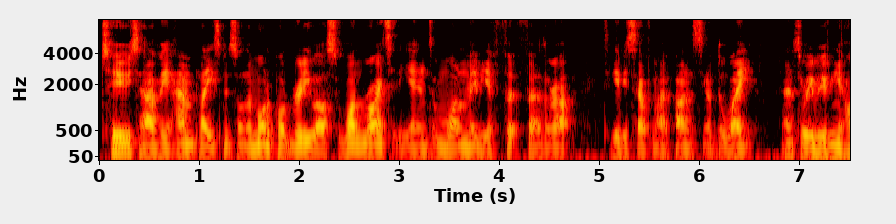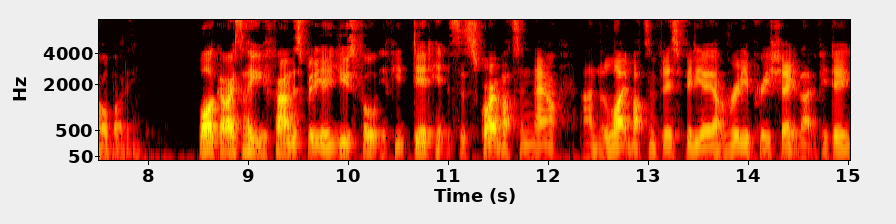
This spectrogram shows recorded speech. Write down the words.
Two, to have your hand placements on the monopod really well, so one right at the end and one maybe a foot further up to give yourself a nice balancing of the weight. And three, moving your whole body. Well, guys, I hope you found this video useful. If you did, hit the subscribe button now and the like button for this video. I really appreciate that if you do.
